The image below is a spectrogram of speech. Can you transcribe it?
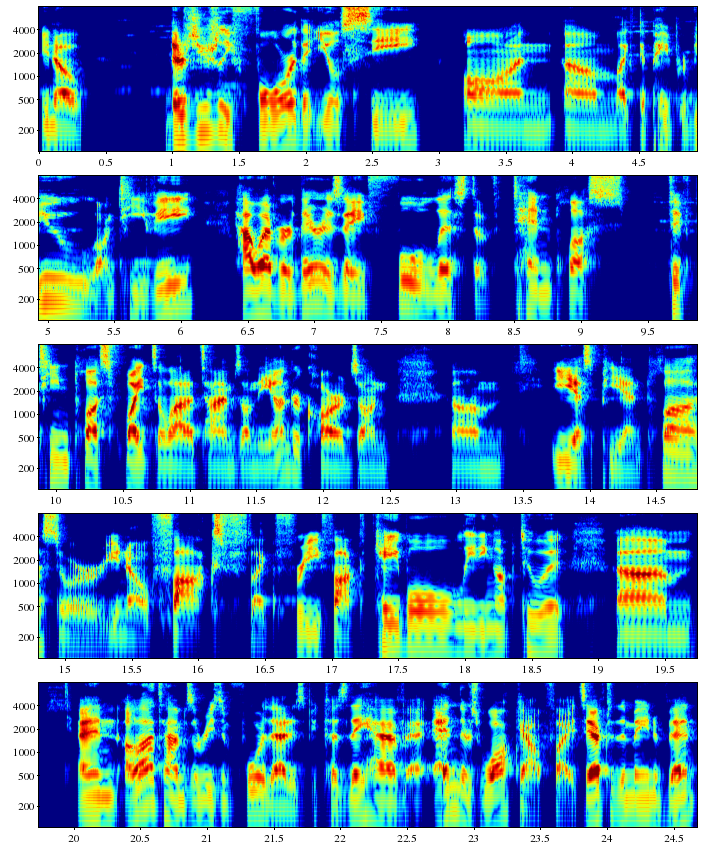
you know, there's usually four that you'll see on um, like the pay per view on TV. However, there is a full list of 10 plus 15 plus fights a lot of times on the undercards on um, ESPN Plus or you know Fox like free Fox cable leading up to it. Um, and a lot of times the reason for that is because they have and there's walkout fights after the main event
